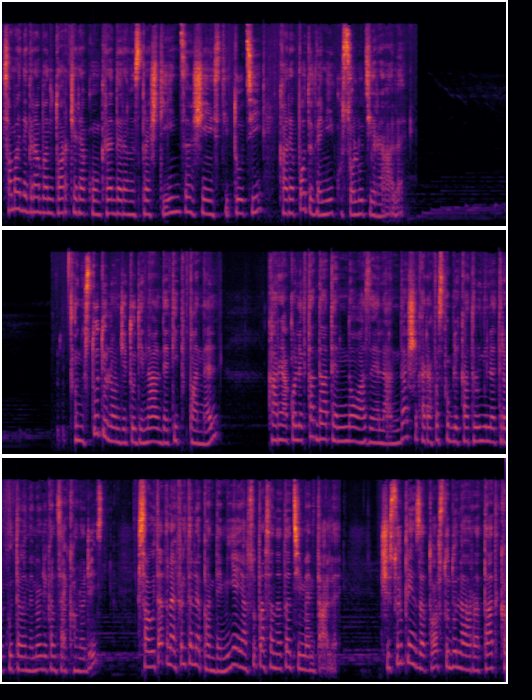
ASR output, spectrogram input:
sau mai degrabă întoarcerea cu încredere înspre știință și instituții care pot veni cu soluții reale. Un studiu longitudinal de tip panel, care a colectat date în Noua Zeelandă și care a fost publicat lunile trecute în American Psychologist, s-a uitat la efectele pandemiei asupra sănătății mentale. Și surprinzător, studiul a arătat că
